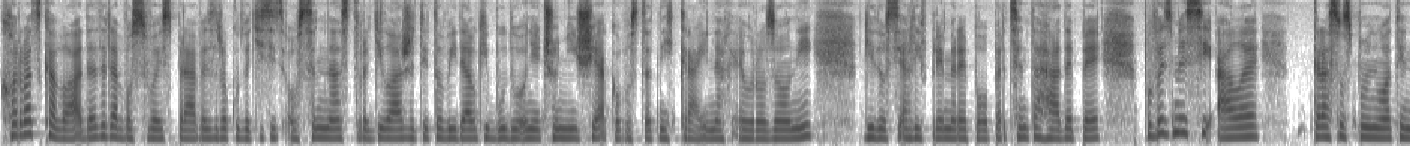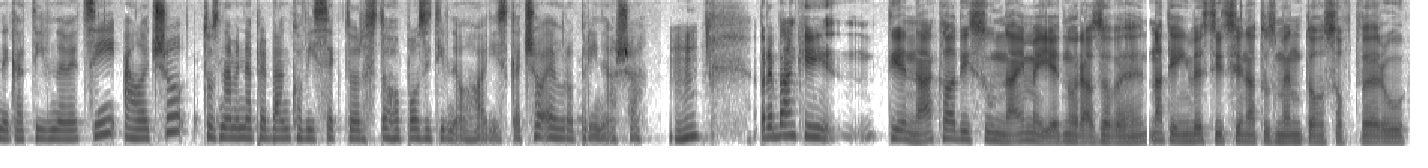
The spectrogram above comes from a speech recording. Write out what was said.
Chorvátska vláda teda vo svojej správe z roku 2018 tvrdila, že tieto výdavky budú o niečo nižšie ako v ostatných krajinách eurozóny kde dosiahli v priemere 0,5% HDP. Povedzme si ale, Teraz som spomenula tie negatívne veci, ale čo to znamená pre bankový sektor z toho pozitívneho hľadiska? Čo euro prináša? Mm-hmm. Pre banky tie náklady sú najmä jednorazové na tie investície, na tú zmenu toho softvéru,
